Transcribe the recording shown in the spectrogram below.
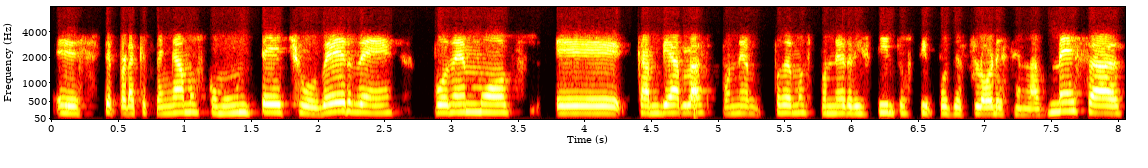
este, para que tengamos como un techo verde, podemos eh, cambiarlas, poner, podemos poner distintos tipos de flores en las mesas.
